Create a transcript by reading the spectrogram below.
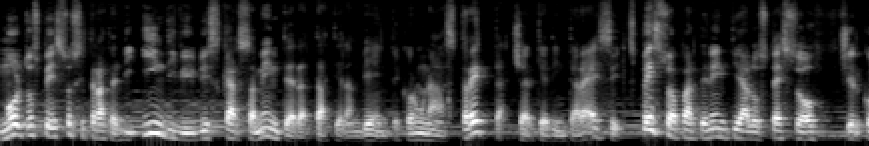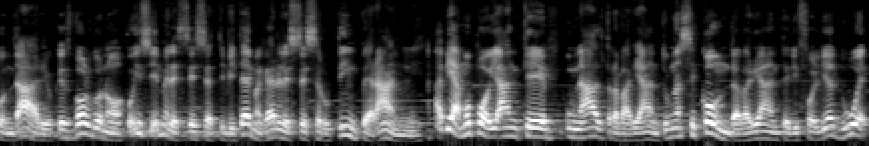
molto spesso si tratta di individui scarsamente adattati all'ambiente, con una stretta cerchia di interessi, spesso appartenenti allo stesso circondario, che svolgono poi insieme le stesse attività e magari le stesse routine per anni. Abbiamo poi anche un'altra variante, una seconda variante di follia 2,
